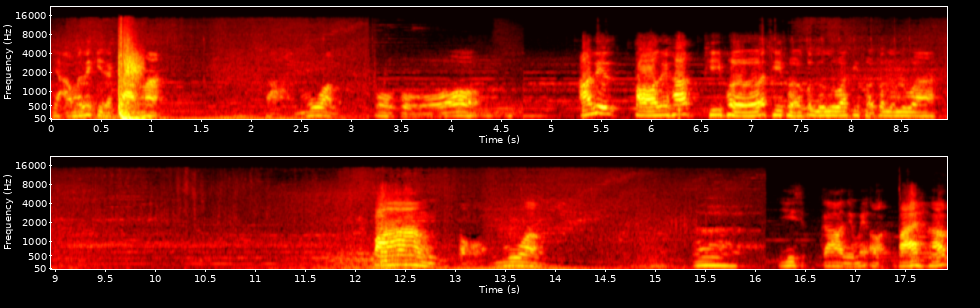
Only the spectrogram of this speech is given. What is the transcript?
อยากเอามาเล่นกิจกรรมอะสายม่วง โอ้โห เอาดิต่อเลยครับ ทีเผลอทีเผลอกดรัวๆทีเผลอกดรัวๆ ปังสองม่วงยี่สิบเก้ายังไม่ออกไปครับ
